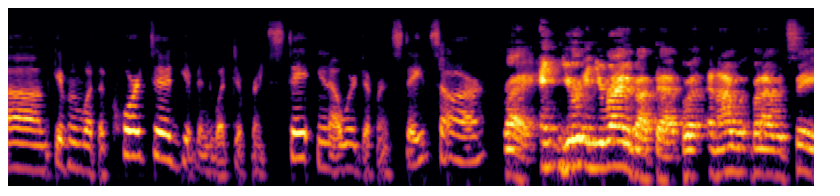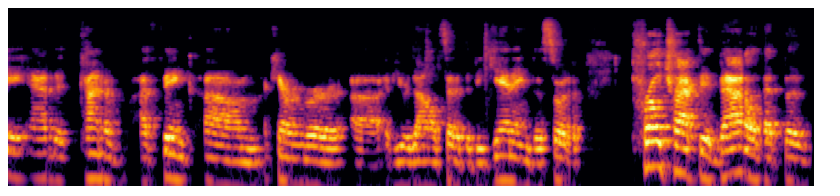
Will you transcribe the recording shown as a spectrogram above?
um, given what the court did, given what different state, you know, where different states are. right. And you're and you're right about that. But and I would but I would say add that kind of I think um, I can't remember uh, if you or Donald said at the beginning the sort of protracted battle that the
